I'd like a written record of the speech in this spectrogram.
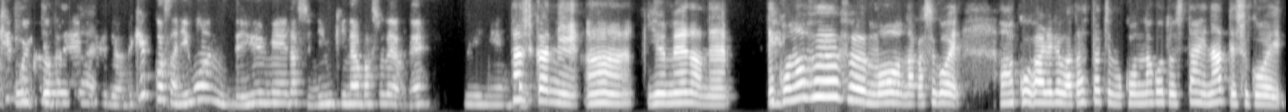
結構行くの大。変だよね。結構さ、日本で有名だし人気な場所だよね。ウユニ塩湖。確かに、うん、有名だね。え、え、この夫婦もなんかすごいあ憧れる。私たちもこんなことしたいなってすごい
